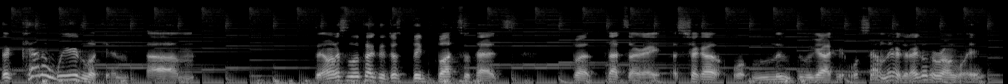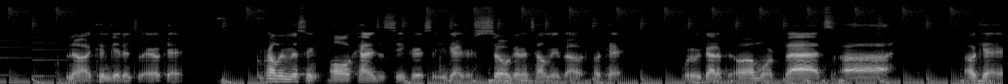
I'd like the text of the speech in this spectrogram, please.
they're kind of weird looking. Um, they honestly look like they're just big butts with heads. But that's alright. Let's check out what loot we got here. What's down there? Did I go the wrong way? No, I couldn't get into there. Okay. I'm probably missing all kinds of secrets that you guys are so going to tell me about. Okay. What do we got up here? Oh, more bats. Ah. Okay.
